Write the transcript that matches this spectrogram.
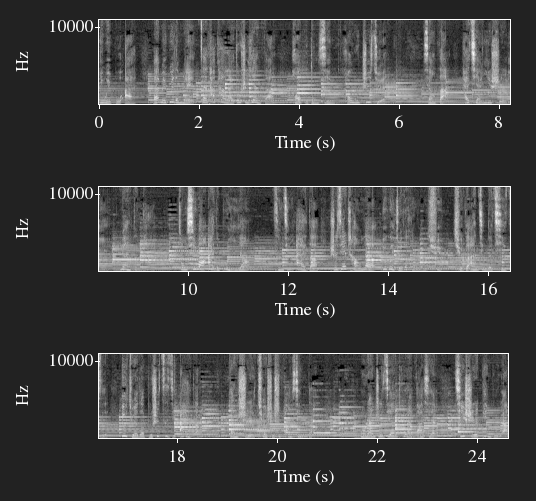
因为不爱，白玫瑰的美在他看来都是厌烦，毫不动心，毫无知觉。相反。还潜意识里怨恨他，总希望爱的不一样。曾经爱的时间长了，又会觉得很无趣。娶个安静的妻子，又觉得不是自己爱的，但是确实是放心的。猛然之间，突然发现，其实并不然。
